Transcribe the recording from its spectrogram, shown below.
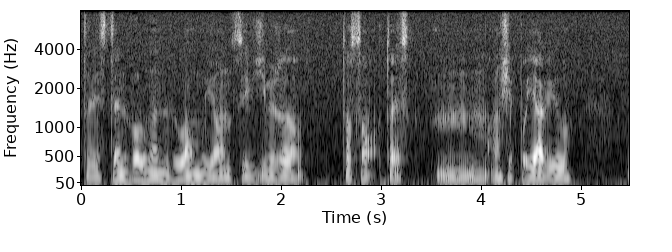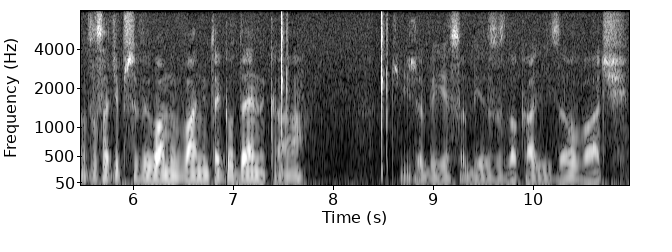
To jest ten wolumen wyłamujący widzimy, że to, są, to jest, on się pojawił no w zasadzie przy wyłamywaniu tego denka, czyli żeby je sobie zlokalizować,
